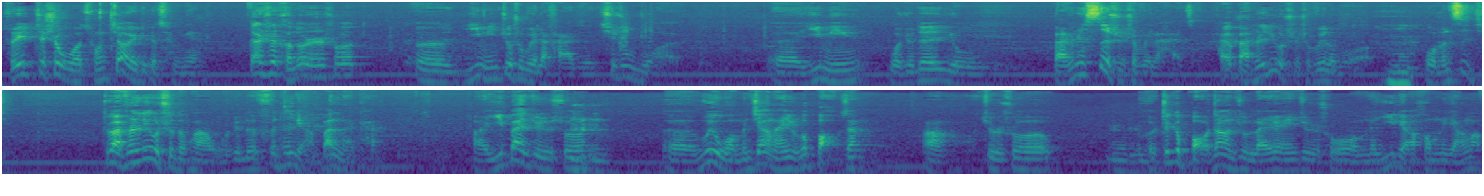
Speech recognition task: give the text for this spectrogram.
所以这是我从教育这个层面。但是很多人说，呃，移民就是为了孩子。其实我，呃，移民我觉得有百分之四十是为了孩子，还有百分之六十是为了我、我们自己。这百分之六十的话，我觉得分成两半来看，啊，一半就是说，呃，为我们将来有个保障，啊，就是说，呃，这个保障就来源于就是说我们的医疗和我们的养老。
